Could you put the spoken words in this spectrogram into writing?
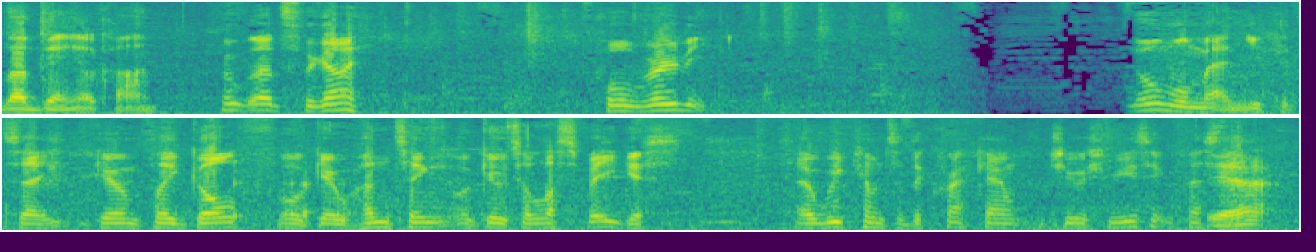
Love Daniel Kahn. Oh, that's the guy. Paul Rooney. Normal men, you could say, go and play golf, or go hunting, or go to Las Vegas. Uh, we come to the Krakow Jewish Music Festival. Yeah.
